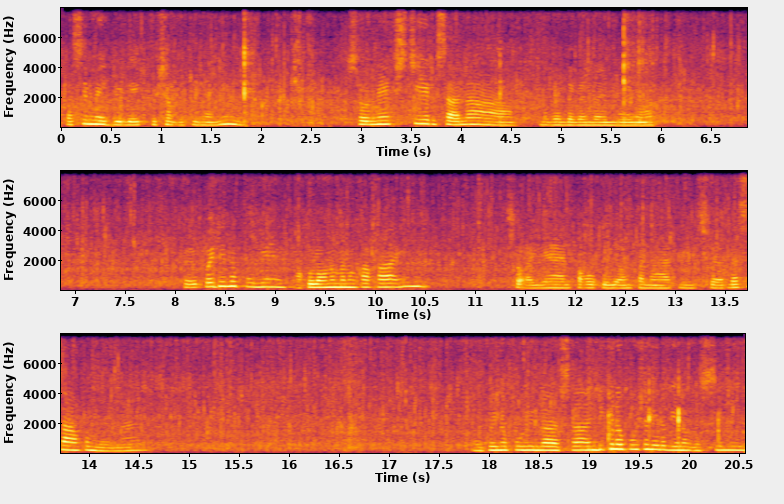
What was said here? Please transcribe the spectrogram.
Kasi medyo late ko siyang itinanim. So, next year, sana maganda-ganda yung bunga. Pero pwede na po yan. Ako lang naman ang kakain. So, ayan. Pakukuluan pa natin siya. Lasahan ko muna. Okay na po yung lasa. Hindi ko na po siya nilagay ng asin.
